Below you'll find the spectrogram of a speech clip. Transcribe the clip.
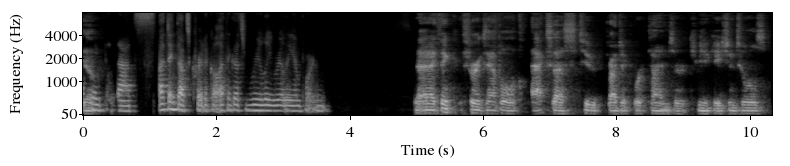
yeah. think that That's, I think that's critical. I think that's really, really important. Yeah, And I think, for example, access to project work times or communication tools.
